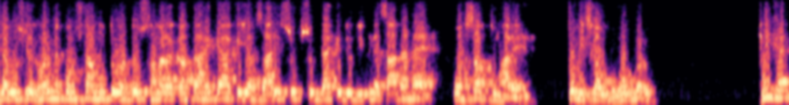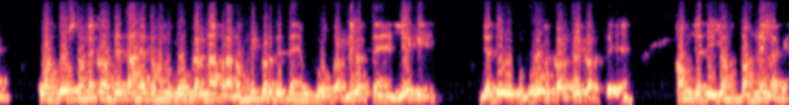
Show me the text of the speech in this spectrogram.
जब उसके घर में पहुँचता हूँ तो वह दोस्त हमारा कहता है, क्या कि यह सारी सुख सुविधा के जो जितने साधन है, वह सब तुम्हारे हैं। तुम इसका उपभोग करो। ठीक है? वह दोस्त हमें कह देता है तो हम उपभोग करना प्रारंभ भी कर देते हैं, उपभोग करने लगते हैं। लेकिन यदि उपभोग करते करते हम यदि यह कहने लगे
